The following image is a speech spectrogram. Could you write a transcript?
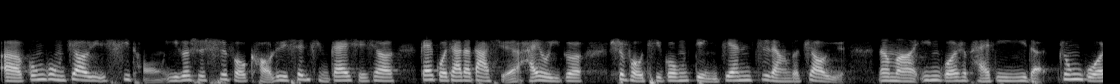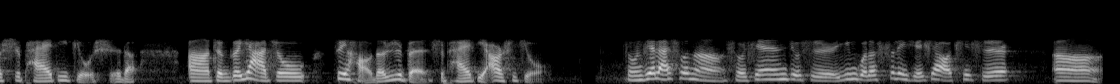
呃公共教育系统，一个是是否考虑申请该学校该国家的大学，还有一个是否提供顶尖质量的教育。那么英国是排第一的，中国是排第九十的，啊，整个亚洲。最好的日本是排第二十九。总结来说呢，首先就是英国的私立学校，其实，嗯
